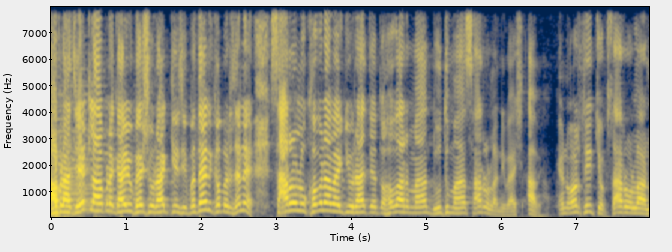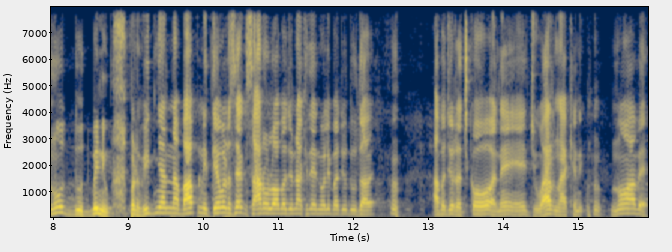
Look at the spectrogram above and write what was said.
આપણા જેટલા આપણે ગાયું ભેંસું રાખીએ છીએ, બધાને ખબર છે ને? સારોલું ખવડાવાઈ ગયું રાતે તો હવારમાં દૂધમાં સારોલાની વાસ આવે. એનો અર્થ એ થયો કે સારોલાનું જ દૂધ બન્યું. પણ વિજ્ઞાનના બાપની તેવડ છે કે સારોલો આ બાજુ નાખી દે ઓલી બાજુ દૂધ આવે? આ બાજુ રચકો અને એ જુવાર નાખે ન આવે.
